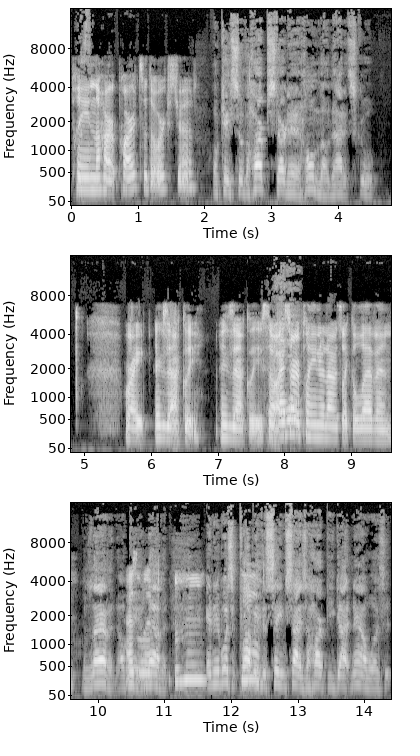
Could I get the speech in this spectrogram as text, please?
playing the harp parts with the orchestra. Okay, so the harp started at home though, not at school. Right, exactly. Exactly. So I started playing when I was like 11. Eleven. Okay, I was 11. hmm And it wasn't probably Yeah. the same size of harp you got now, was it?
